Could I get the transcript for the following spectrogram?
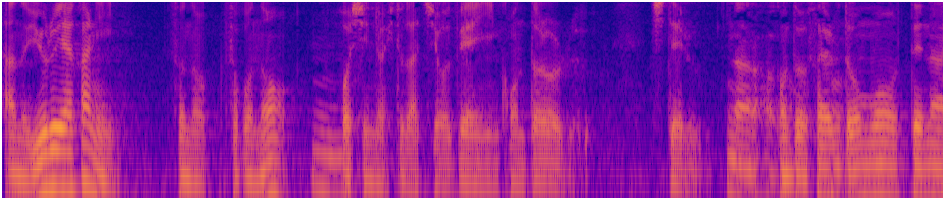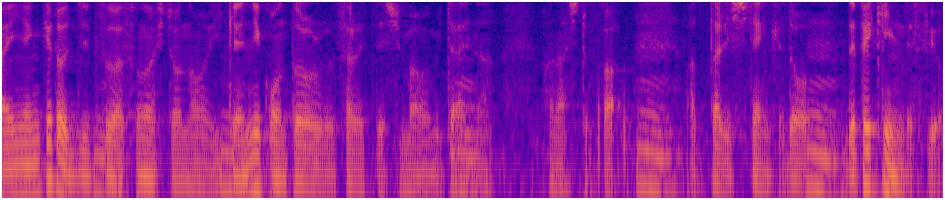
あの緩やかにそのそこの星の人たちを全員コントロールしてる。なるほど。コントロールされると思ってないんやけど実はその人の意見にコントロールされてしまうみたいな話とかあったりしてんけど、で北京ですよ、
